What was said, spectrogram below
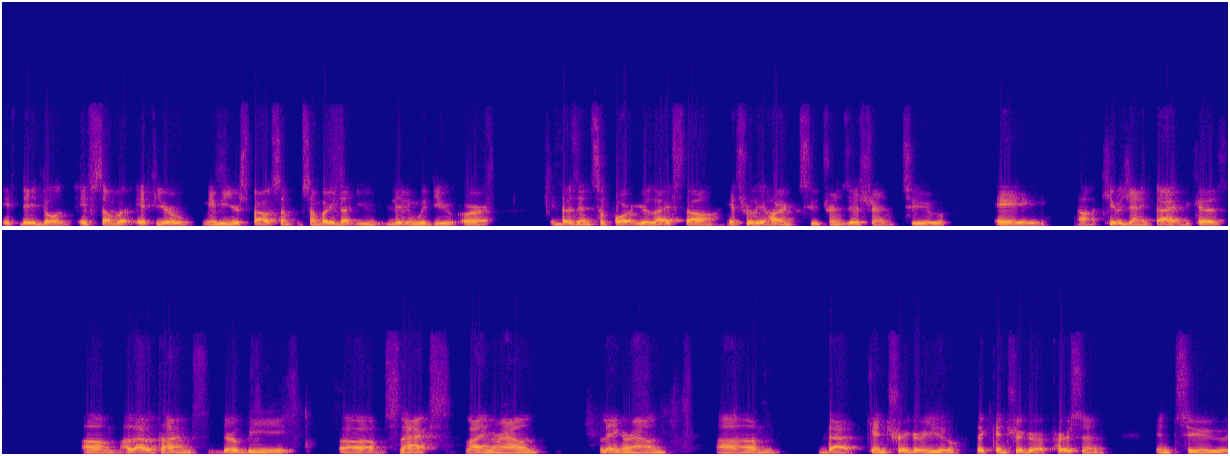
if they don't, if somebody, if you're maybe your spouse, some, somebody that you living with you, or it doesn't support your lifestyle, it's really hard to transition to a uh, ketogenic diet because um, a lot of times there'll be um, snacks lying around, laying around um, that can trigger you, that can trigger a person into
